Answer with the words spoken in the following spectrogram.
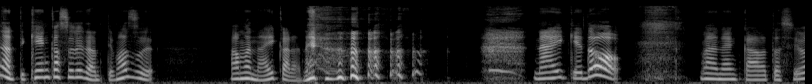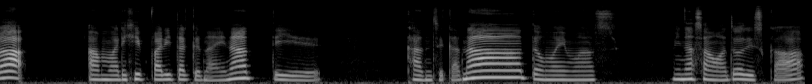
なって喧嘩するなんてまずあんまないからね。ないけど、まあなんか私はあんまり引っ張りたくないなっていう感じかなって思います。皆さんはどうですか？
